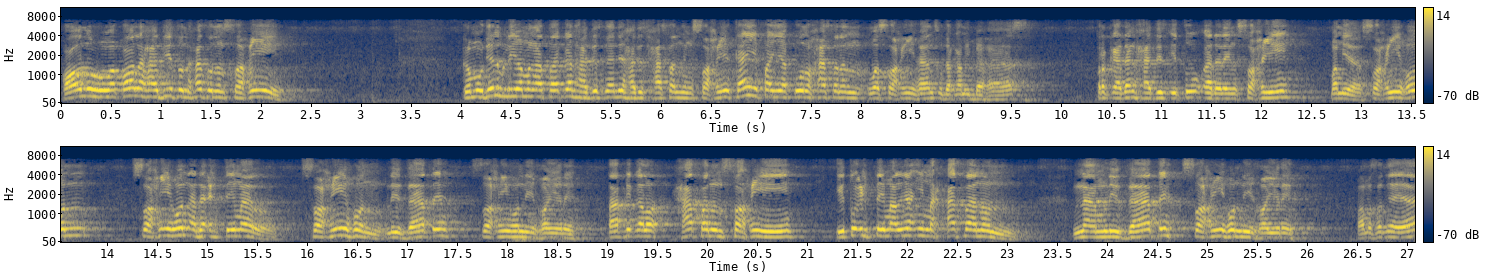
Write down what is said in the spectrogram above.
Qaluhu wa qala haditsun hasanun sahih. Kemudian beliau mengatakan hadisnya ini hadis hasan yang sahih. Kaifa yakunu hasanan wa sahihan? Sudah kami bahas. Terkadang hadis itu adalah yang sahih, paham ya? Sahihun, sahihun ada ihtimal. Sahihun li dzatih, sahihun li ghairih. Tapi kalau hasanun sahih, itu ihtimalnya imma hasanun. Nam li dzatih, sahihun li ghairih. Apa maksudnya ya?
